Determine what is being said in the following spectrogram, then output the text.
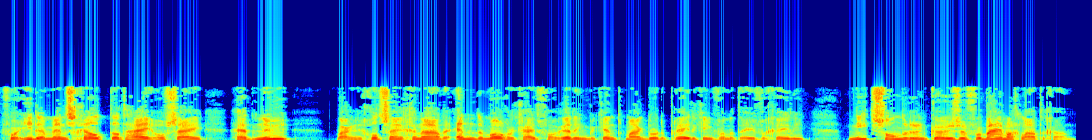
Voor ieder mens geldt dat hij of zij het nu, waarin God zijn genade en de mogelijkheid van redding bekend maakt door de prediking van het evangelie, niet zonder een keuze voorbij mag laten gaan.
